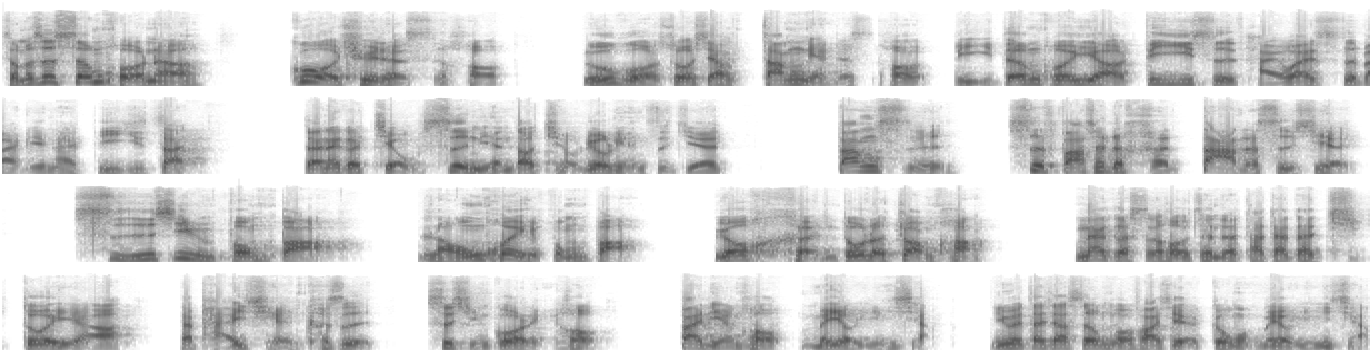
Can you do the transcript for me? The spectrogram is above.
什么是生活呢？过去的时候，如果说像当年的时候，李登辉要第一次台湾四百年来第一战，在那个九四年到九六年之间，当时是发生了很大的事件，实性风暴、农会风暴，有很多的状况。那个时候真的大家在挤兑呀，在排钱。可是事情过了以后，半年后没有影响，因为大家生活发现跟我没有影响。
